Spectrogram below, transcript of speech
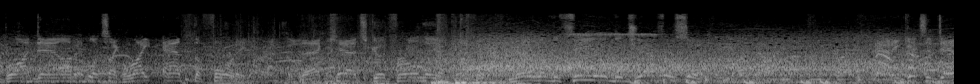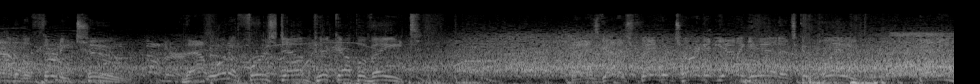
And he'll be brought down, it looks like right at the 40. That catch good for only a couple. Middle of the field to Jefferson. And he gets gets it down to the 32. That one a first down pickup of eight. And he's got his favorite target yet again. It's complete. And he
